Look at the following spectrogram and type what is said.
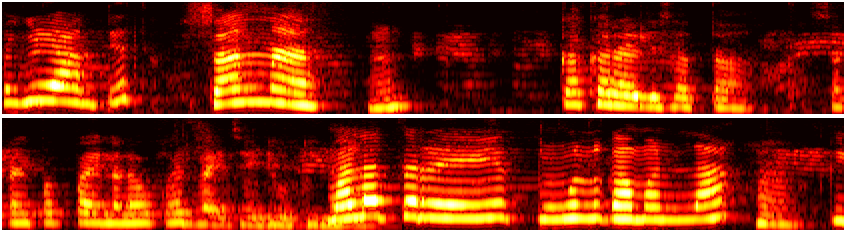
सगळे आणतात? सांग ना. हं? का करायलीस आता? सकाळी पप्पाला लवकर जायचंय ड्युटी मला तर एक मुलगा म्हणला हं. की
